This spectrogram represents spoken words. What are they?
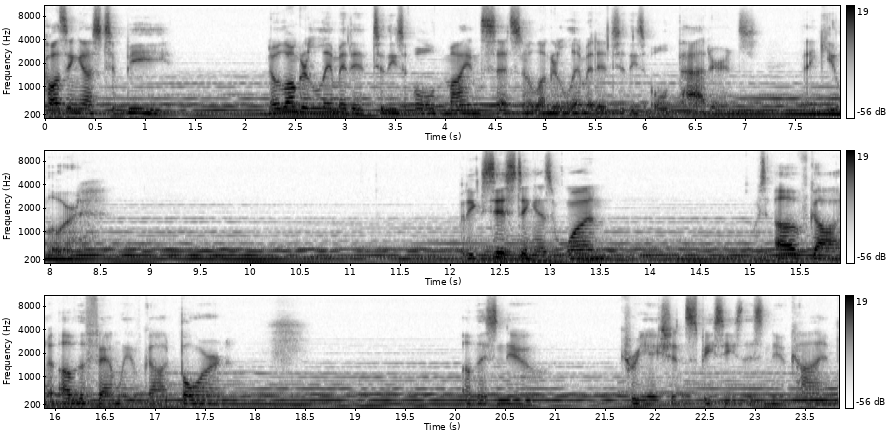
causing us to be no longer limited to these old mindsets, no longer limited to these old patterns. Thank you, Lord. But existing as one who's of God, of the family of God, born of this new creation species, this new kind.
